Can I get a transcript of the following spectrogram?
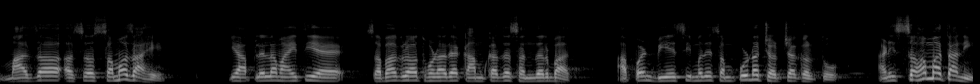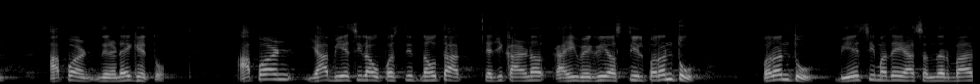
माझा असं समज आहे की आपल्याला माहिती आहे सभागृहात होणाऱ्या कामकाजासंदर्भात आपण बी एस सीमध्ये संपूर्ण चर्चा करतो आणि सहमतानी आपण निर्णय घेतो. आपण या बी एस सीला उपस्थित नव्हतात त्याची कारणं काही वेगळी असतील परंतु परंतु बी एस सीमध्ये या संदर्भात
